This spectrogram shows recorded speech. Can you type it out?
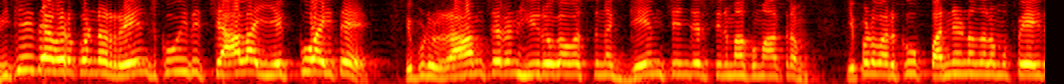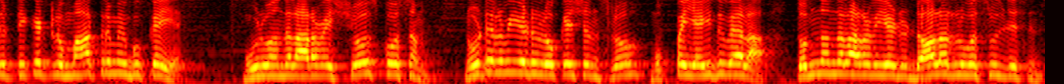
విజయ్ దేవరకొండ రేంజ్కు ఇది చాలా ఎక్కువ అయితే ఇప్పుడు రామ్ చరణ్ హీరోగా వస్తున్న గేమ్ చేంజర్ సినిమాకు మాత్రం ఇప్పటి వరకు పన్నెండు వందల ముప్పై ఐదు టికెట్లు మాత్రమే బుక్ అయ్యాయి. మూడు వందల అరవై షోస్ కోసం నూట ఇరవై ఏడు లొకేషన్స్లో ముప్పై ఐదు వేల తొమ్మిది వందల అరవై ఏడు డాలర్లు వసూలు చేసింది.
